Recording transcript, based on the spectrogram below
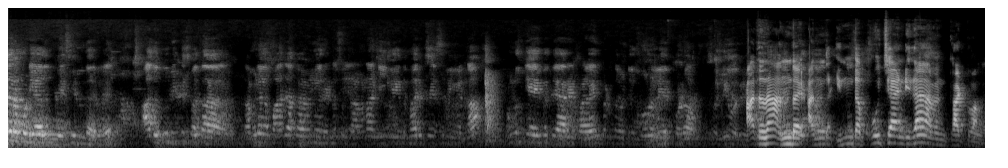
தர முடியாதுன்னு பேசியிருந்தாரு. அது குறித்து இப்ப தமிழக பாஜகவினர் என்ன சொல்றாங்கன்னா நீங்க இந்த மாதிரி பேசுறீங்கன்னா முன்னூத்தி ஐம்பத்தி ஆறை பயன்படுத்த வேண்டிய சூழல் ஏற்படும் சொல்லி ஒரு அதுதான் அந்த அந்த இந்த பூச்சாண்டி தான் அவன் காட்டுவாங்க.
